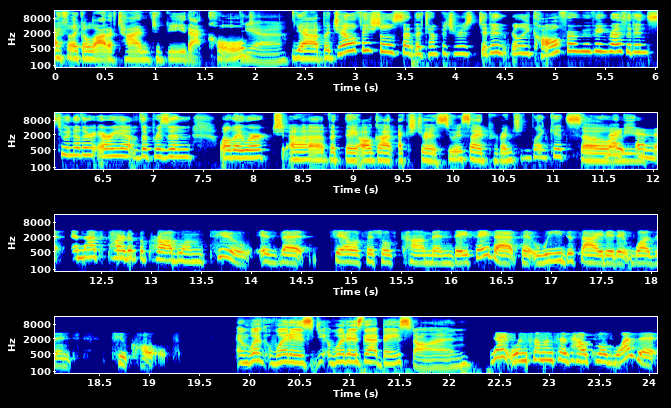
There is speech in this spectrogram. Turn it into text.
I feel like, a lot of time to be that cold. yeah. Yeah, but jail officials said the temperatures didn't really call for moving residents to another area of the prison while they worked, uh, but they all got extra suicide prevention blankets. So, right, I mean, and and that's part of the problem too, is that jail officials come and they say that that we decided it wasn't too cold. And what what is what is that based on? Right. When someone says how cold was it,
